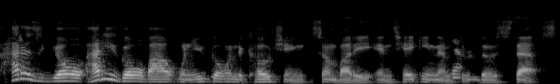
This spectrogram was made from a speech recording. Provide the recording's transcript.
how does it go? How do you go about when you go into coaching somebody and taking them yeah. through those steps?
